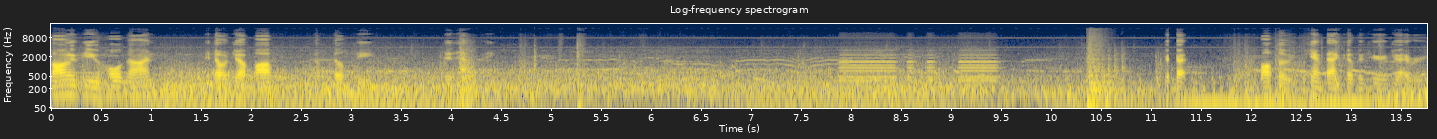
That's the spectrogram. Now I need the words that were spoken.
Long as you hold on and don't jump off, you'll still see it happening. Also, you can't back up if you're a driver.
